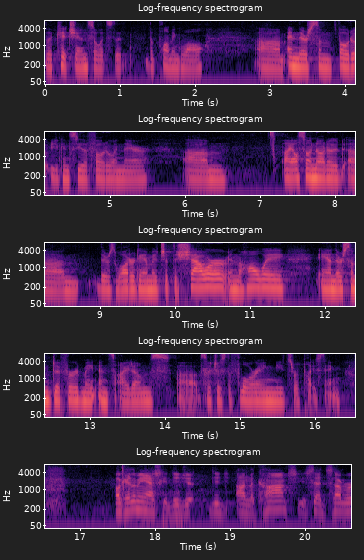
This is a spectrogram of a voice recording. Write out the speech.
the kitchen, so it's the, the plumbing wall. Um, and there's some photo, you can see the photo in there. Um, I also noted um, there's water damage at the shower in the hallway, and there's some deferred maintenance items, uh, such as the flooring needs replacing. Okay, let me ask you, did you, did, on the comps, you said several,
